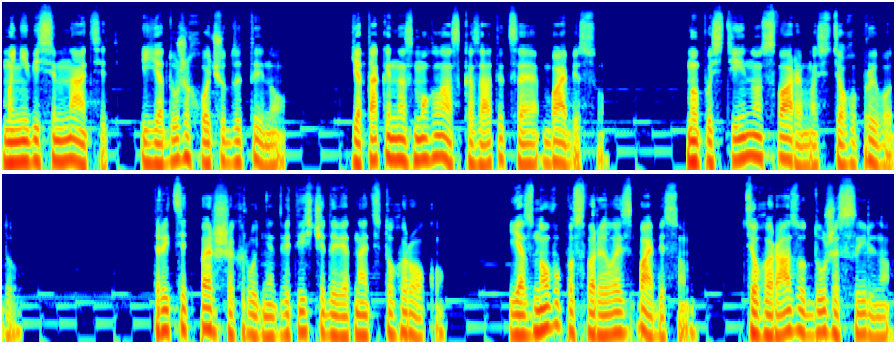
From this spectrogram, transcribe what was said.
Мені 18, і я дуже хочу дитину. Я так і не змогла сказати це Бабісу. Ми постійно сваримось з цього приводу. 31 грудня 2019 року. Я знову посварилась з Бабісом. Цього разу дуже сильно.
